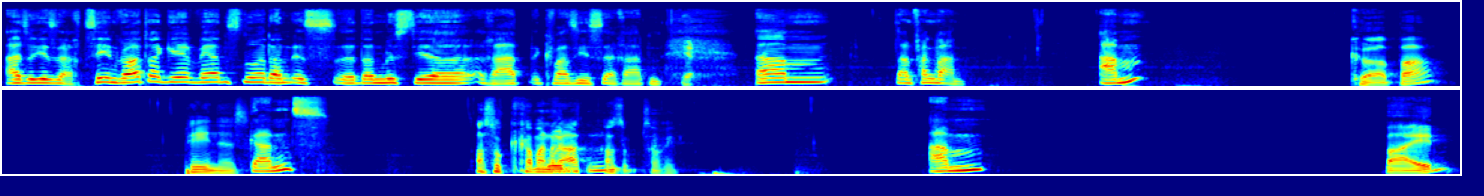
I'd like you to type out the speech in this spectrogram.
Also wie gesagt, zehn Wörter werden es nur, dann ist, äh, dann müsst ihr rat, quasi es erraten. Ähm, dann fangen wir an. Am, Körper, Penis. ganz, Achso, kann man Unten. raten? Also, sorry. am, Bein,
